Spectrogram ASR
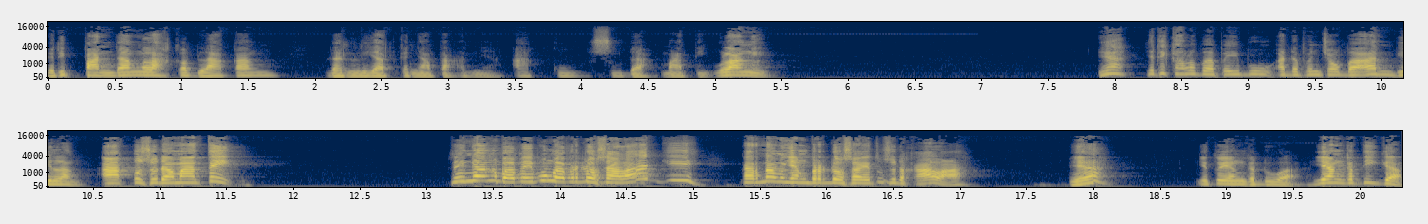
Jadi pandanglah ke belakang dan lihat kenyataannya. Aku sudah mati. Ulangi. Ya, jadi kalau Bapak Ibu ada pencobaan bilang, aku sudah mati. Sehingga Bapak Ibu nggak berdosa lagi. Karena yang berdosa itu sudah kalah. Ya, itu yang kedua. Yang ketiga,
